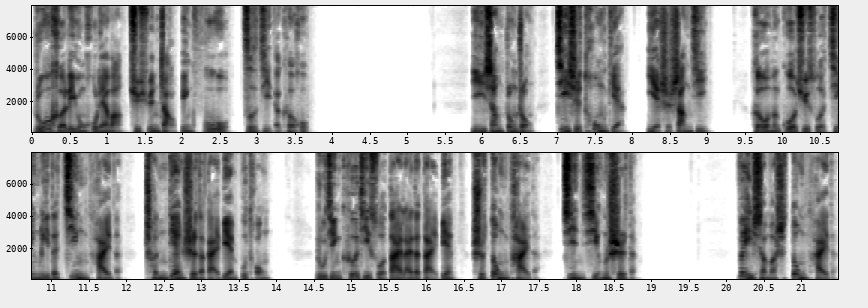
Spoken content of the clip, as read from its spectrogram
如何利用互联网去寻找并服务自己的客户。以上种种既是痛点，也是商机。和我们过去所经历的静态的沉淀式的改变不同。如今科技所带来的改变是动态的、进行式的。为什么是动态的、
